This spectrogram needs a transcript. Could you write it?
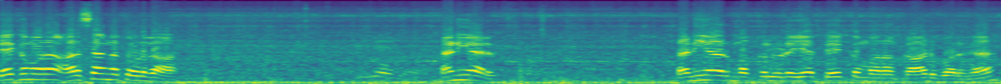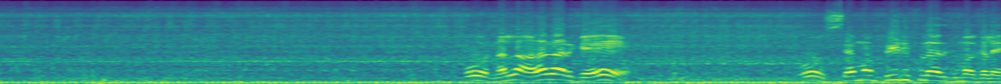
தேக்க மரம் அரசாங்கத்தோடதா? தனியார். தனியார் மக்களுடைய தேக்க மரம் காடு பாருங்கள் ஓ நல்லா அழகாக இருக்கே. ஓ செம பியூட்டிஃபுல்லாக இருக்கு மக்களே.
